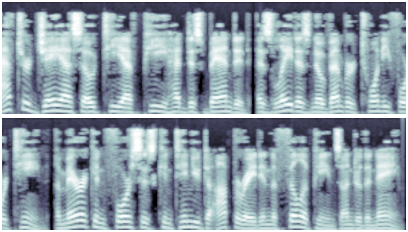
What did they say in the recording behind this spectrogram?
After JSOTFP had disbanded, as late as November 2014, American forces continued to operate in the Philippines under the name,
